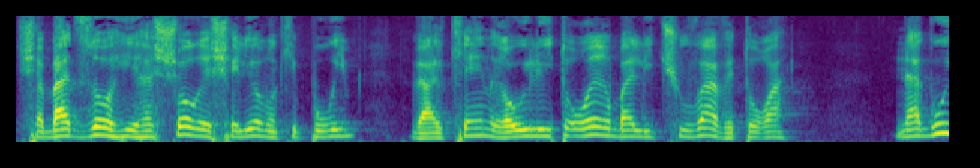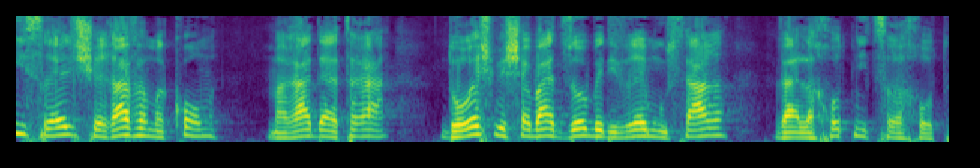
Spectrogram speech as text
שבת זו היא השורש של יום הכיפורים, ועל כן ראוי להתעורר בה לתשובה ותורה. נהגו ישראל שרב המקום, מרד העטרה, דורש בשבת זו בדברי מוסר והלכות נצרכות,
